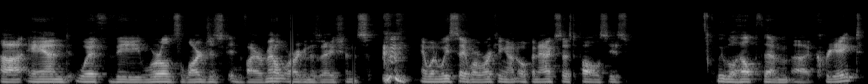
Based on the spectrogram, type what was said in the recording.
uh, and with the world's largest environmental organizations. and when we say we're working on open access policies, we will help them uh, create.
